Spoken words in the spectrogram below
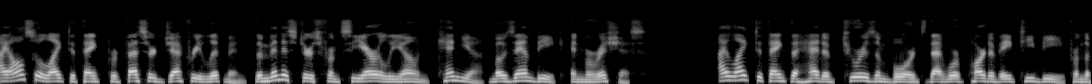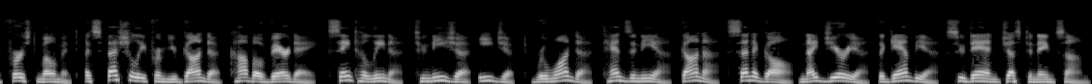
I also like to thank Professor Geoffrey Lipman, the ministers from Sierra Leone, Kenya, Mozambique, and Mauritius. I like to thank the head of tourism boards that were part of ATB from the first moment, especially from Uganda, Cabo Verde, St. Helena, Tunisia, Egypt, Rwanda, Tanzania, Ghana, Senegal, Nigeria, the Gambia, Sudan just to name some.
